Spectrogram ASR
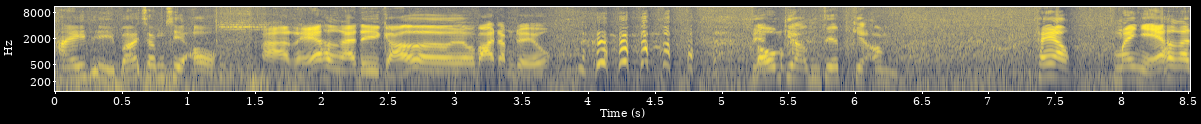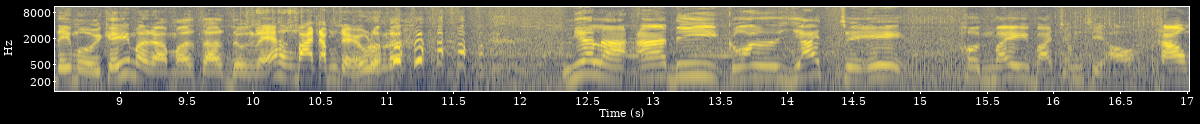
2 tỷ 300 triệu. À rẻ hơn ID cỡ ờ, 300 triệu. tiết Tốn. kiệm tiết kiệm thấy không? May nhẹ hơn ID 10 kg mà mà được rẻ hơn 300 triệu luôn đó. Nghĩa là Adi có giá trị hơn mấy 300 triệu. Không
